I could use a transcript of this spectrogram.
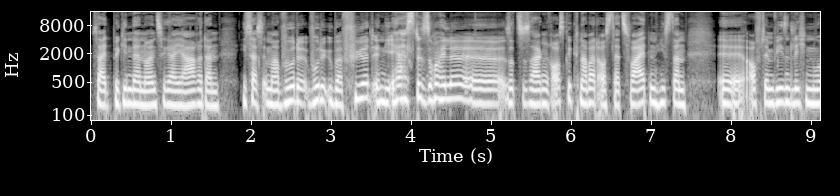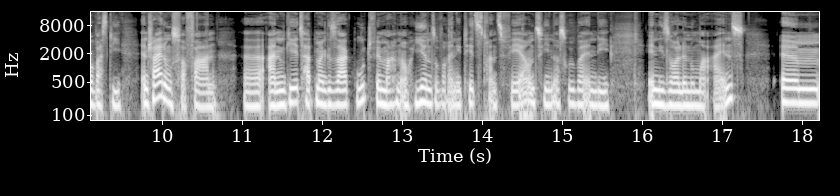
seit Beginn der 90er Jahre, dann hieß das immer, wurde, wurde überführt in die erste Säule, äh, sozusagen rausgeknabbert aus der zweiten, hieß dann äh, auf dem Wesentlichen nur, was die Entscheidungsverfahren äh, angeht, hat man gesagt, gut, wir machen auch hier einen Souveränitätstransfer und ziehen das rüber in die, in die Säule Nummer eins. Ähm,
